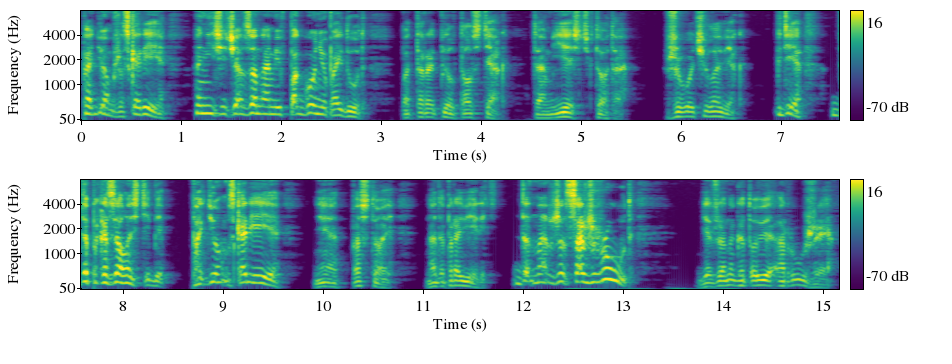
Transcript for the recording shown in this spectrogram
Пойдем же скорее! Они сейчас за нами в погоню пойдут!» — поторопил толстяк. «Там есть кто-то. Живой человек». «Где? Да показалось тебе! Пойдем скорее!» «Нет, постой. Надо проверить». «Да нас же сожрут!» Держа на готове оружие,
